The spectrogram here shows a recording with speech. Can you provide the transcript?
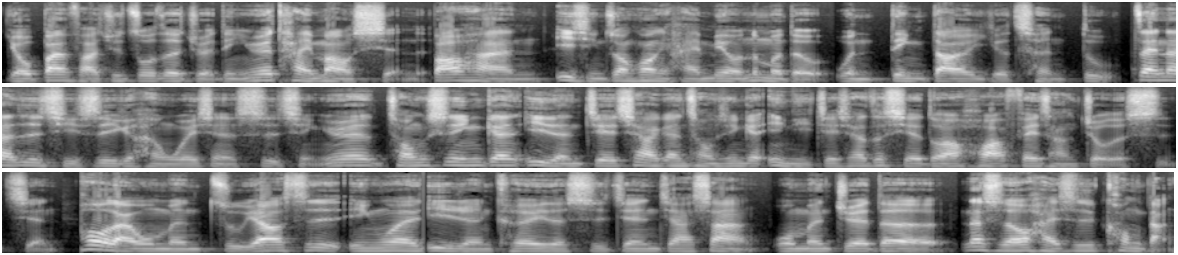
有办法去做这个决定，因为太冒险了，包含疫情状况还没有那么的稳定到一个程度，在那日期是一个很危险的事情，因为重新跟艺人接洽，跟重新跟硬体接洽，这些都要花非常久的时间。后来我们主要是因为艺人可以的时间，加上我们觉得那时候还是空档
